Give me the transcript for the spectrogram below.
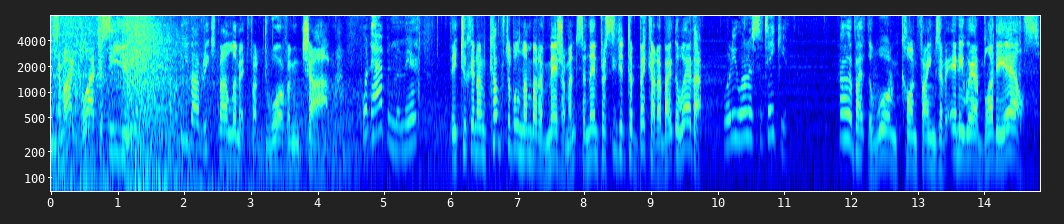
Lads, am I glad to see you. I believe I've reached my limit for dwarven charm. What happened, Mimir? They took an uncomfortable number of measurements and then proceeded to bicker about the weather. Where do you want us to take you? How about the warm confines of anywhere bloody else?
